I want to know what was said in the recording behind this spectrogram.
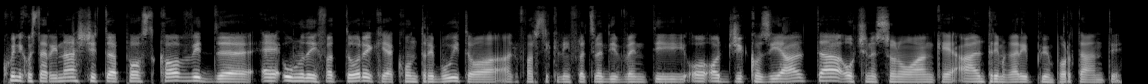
Quindi questa rinascita post-Covid eh, è uno dei fattori che ha contribuito a far sì che l'inflazione diventi oggi così alta o ce ne sono anche altri magari più importanti?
